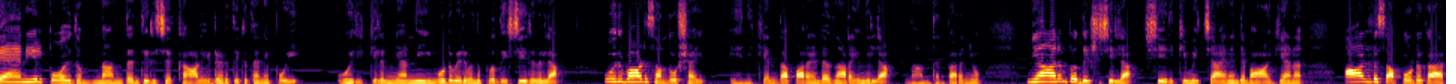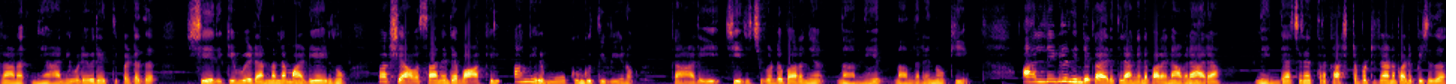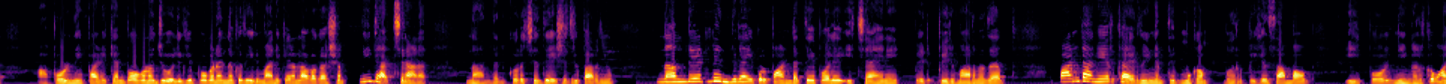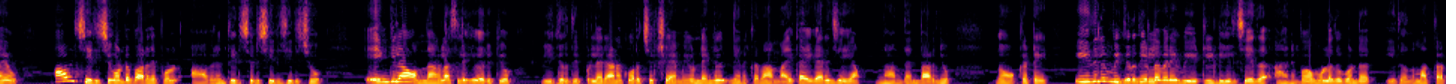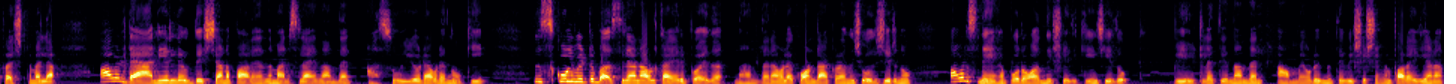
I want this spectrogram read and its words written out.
Daniel പോയതും നന്ദൻ തിരിച്ച് കാളിയുടെ അടുത്തേക്ക് തന്നെ പോയി. ഒരിക്കലും ഞാൻ നീ ഇങ്ങോട്ട് വരുമെന്ന് പ്രതീക്ഷിച്ചിരുന്നില്ല. ഒരുപാട് സന്തോഷമായി എനിക്ക് എന്താ പറയേണ്ടതെന്ന് അറിയുന്നില്ല നന്ദൻ പറഞ്ഞു. ഞാനും പ്രതീക്ഷിച്ചില്ല. ശരിക്കും ഇച്ചായൻ എന്റെ ഭാഗ്യമാണ് ആളുടെ സപ്പോർട്ട് കാരണമാണ് ഞാൻ ഇവിടെ വരെ എത്തിപ്പെട്ടത്. ശരിക്കും വിടാൻ നല്ല മടിയായിരുന്നു. പക്ഷെ അവസാനം എന്റെ വാക്കിൽ അങ്ങനെ മൂക്കും കുത്തി വീണു. കാളി ചിരിച്ചുകൊണ്ട് പറഞ്ഞ് നന്ദി നന്ദനെ നോക്കി. അല്ലെങ്കിൽ നിന്റെ കാര്യത്തിൽ അങ്ങനെ പറയാൻ അവൻ ആരാ നിന്റെ അച്ഛൻ എത്ര കഷ്ടപ്പെട്ടിട്ടാണ് പഠിപ്പിച്ചത്? അപ്പോൾ നീ പഠിക്കാൻ പോകണോ ജോലിക്ക് പോകണോ എന്നൊക്കെ തീരുമാനിക്കാനുള്ള അവകാശം നിന്റെ അച്ഛനാണ്. നന്ദൻ കുറച്ച് ദേഷ്യത്തിൽ പറഞ്ഞു. നന്ദേട്ടൻ എന്തിനാ ഇപ്പോൾ പണ്ടത്തെ പോലെ ഇച്ചായനെ പെരു പെരുമാറുന്നത്? പണ്ട് അങ്ങേർക്കായിരുന്നു ഇങ്ങനത്തെ മുഖം വെറുപ്പിക്കുന്ന സംഭവം. ഇപ്പോൾ നിങ്ങൾക്കുമായോ? അവൾ ചിരിച്ചുകൊണ്ട് പറഞ്ഞപ്പോൾ അവനും തിരിച്ചൊരു ചിരി ചിരിച്ചു. എങ്കിൽ ആ ഒന്നാം ക്ലാസ്സിലേക്ക് കയറിക്കോ? വികൃതി പിള്ളേരാണ് കുറച്ച് ക്ഷമയുണ്ടെങ്കിൽ നിനക്ക് നന്നായി കൈകാര്യം ചെയ്യാം നന്ദൻ പറഞ്ഞു. നോക്കട്ടെ. ഇതിലും വികൃതിയുള്ളവരെ വീട്ടിൽ ഡീൽ ചെയ്ത് അനുഭവമുള്ളത് കൊണ്ട് ഇതൊന്നും അത്ര പ്രശ്നമല്ല. അവൾ ഡാനിയലിനെ ഉദ്ദേശിച്ചാണ് പറഞ്ഞതെന്ന് മനസ്സിലായ നന്ദൻ അസൂയയോടെ അവളെ നോക്കി. സ്കൂൾ വിട്ട് ബസ്സിലാണ് അവൾ കയറിപ്പോയത്. നന്ദൻ അവളെ കൊണ്ടാക്കണമെന്ന് ചോദിച്ചിരുന്നു. അവൾ സ്നേഹപൂർവം അത് നിഷേധിക്കുകയും ചെയ്തു. വീട്ടിലെത്തിയ നന്ദൻ അമ്മയോട് ഇന്നത്തെ വിശേഷങ്ങൾ പറയുകയാണ്.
